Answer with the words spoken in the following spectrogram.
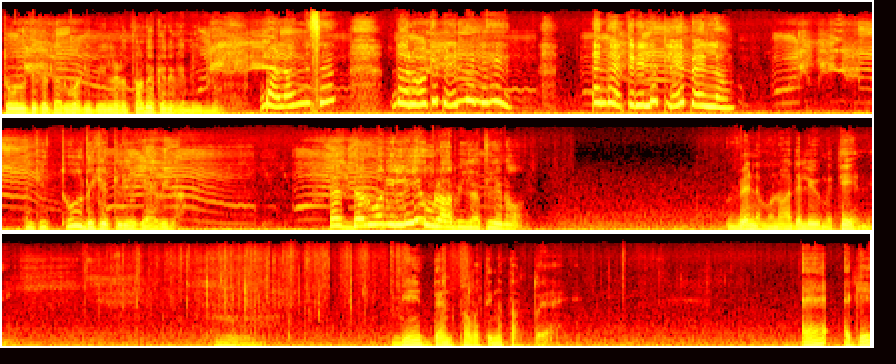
තෝල් දෙක දරුවගේ බෙල්ලට තද කරගෙන ඉන්නවා. බලන්නස දරුවගේ බෙල්ලලේ ඇඳ ඇතිරිල්ලත් ලේ පෙල්ලම් ඇගේ තෝල් දෙකෙත් ලේ ගෑවිලා ඇ දරුවගේ ලේ උරාබීලා තියෙනවා වෙන මොනවද ලියුම තියෙන්නේ. මේ දැන් පවතින තත්ත්වයයි. ඈ ඇගේ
